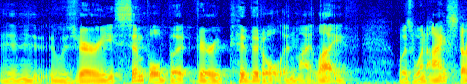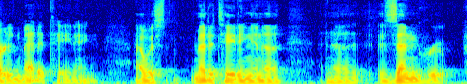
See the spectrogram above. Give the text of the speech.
and it was very simple but very pivotal in my life, was when I started meditating. I was meditating in a in a Zen group,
